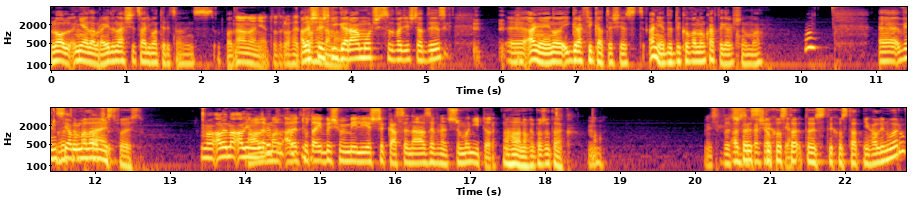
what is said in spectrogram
lol, nie, dobra, 11 cali matryca, więc odpada. No, no nie, to trochę Ale trochę 6 giga RAMu, 320 dysk. E, a nie, no i grafika też jest. A nie, dedykowaną kartę graficzną ma. No, e, więc no ja to maleństwo jest. No, ale na Alienware ale, ale tutaj byśmy mieli jeszcze kasę na zewnętrzny monitor. Aha, no chyba, że tak. No. Więc to A to jest, tych to jest z tych ostatnich Alienware'ów?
